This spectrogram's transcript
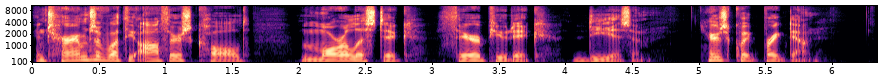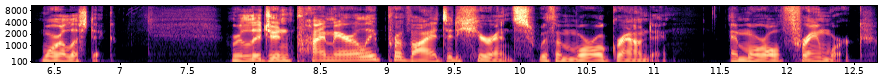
in terms of what the authors called moralistic therapeutic deism. Here's a quick breakdown moralistic. Religion primarily provides adherents with a moral grounding, a moral framework.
